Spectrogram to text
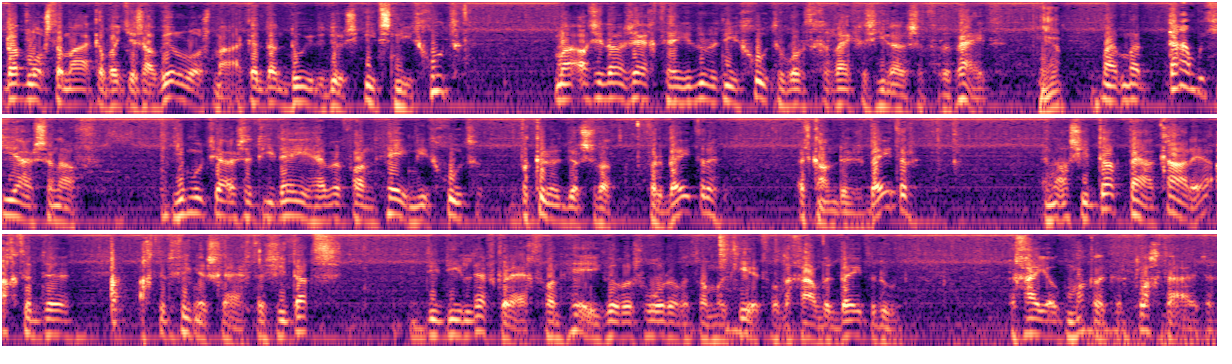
dat los te maken wat je zou willen losmaken, dan doe je er dus iets niet goed. Maar als je dan zegt, hé, je doet het niet goed, dan wordt het gelijk gezien als een verwijt. Ja. Maar, maar daar moet je juist aan af. Je moet juist het idee hebben van, hé, niet goed, we kunnen dus wat verbeteren. Het kan dus beter. En als je dat bij elkaar hè, achter, de, achter de vingers krijgt, als je dat, die, die lef krijgt van, hé, ik wil eens horen wat er markeert, want dan gaan we het beter doen. Dan ga je ook makkelijker klachten uiten.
